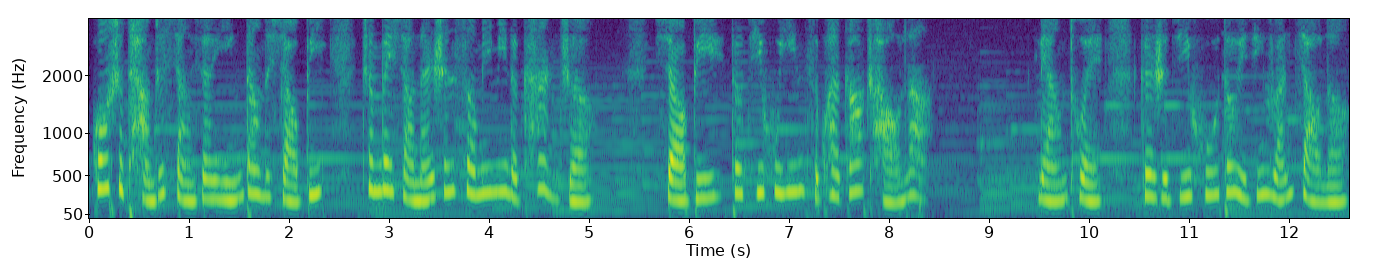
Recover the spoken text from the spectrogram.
光是躺着想象淫荡的小逼，正被小男生色眯眯的看着，小逼都几乎因此快高潮了，两腿更是几乎都已经软脚了，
